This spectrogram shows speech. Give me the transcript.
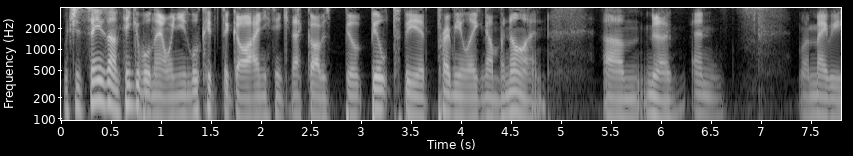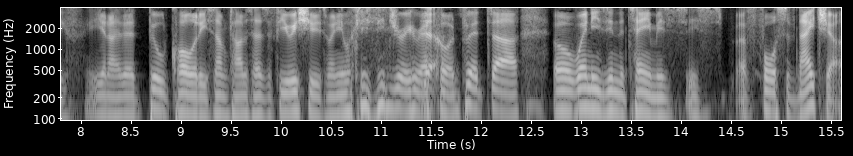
which it seems unthinkable now when you look at the guy and you think that guy was built built to be a Premier League number nine. Um, you know, and well, maybe you know the build quality sometimes has a few issues when you look at his injury record, yeah. but uh, or when he's in the team, is is a force of nature.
